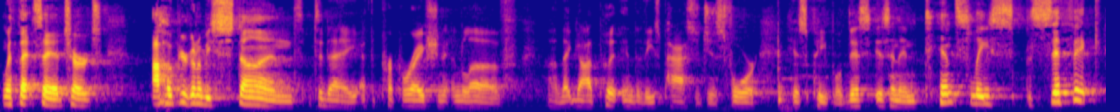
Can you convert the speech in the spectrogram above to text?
with that said, church, I hope you're going to be stunned today at the preparation and love uh, that God put into these passages for his people. This is an intensely specific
